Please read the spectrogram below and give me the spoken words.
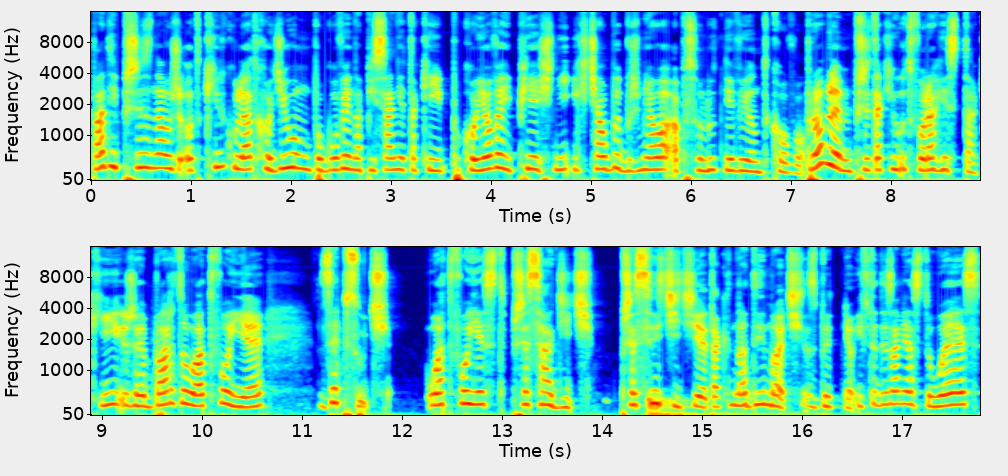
Paddy przyznał, że od kilku lat chodziło mu po głowie napisanie takiej pokojowej pieśni i chciałby brzmiała absolutnie wyjątkowo. Problem przy takich utworach jest taki, że bardzo łatwo je zepsuć. Łatwo jest przesadzić, przesycić je, tak nadymać zbytnio. I wtedy zamiast łez,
